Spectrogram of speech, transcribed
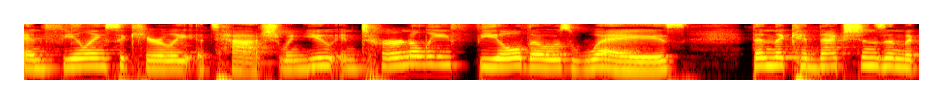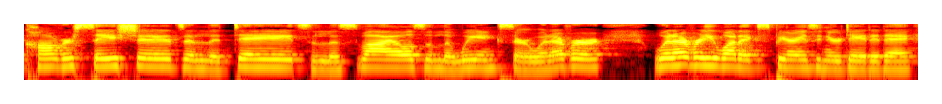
and feeling securely attached. When you internally feel those ways, then the connections and the conversations and the dates and the smiles and the winks or whatever, whatever you want to experience in your day to day,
